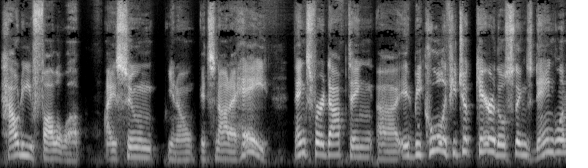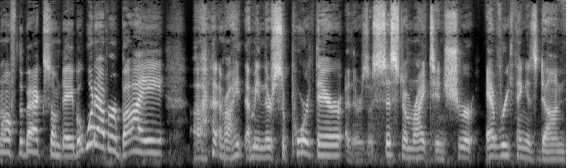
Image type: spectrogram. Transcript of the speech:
How do you follow up? I assume, you know, it's not a hey, thanks for adopting. Uh, it'd be cool if you took care of those things dangling off the back someday, but whatever, bye. Uh, right? I mean, there's support there. There's a system, right, to ensure everything is done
